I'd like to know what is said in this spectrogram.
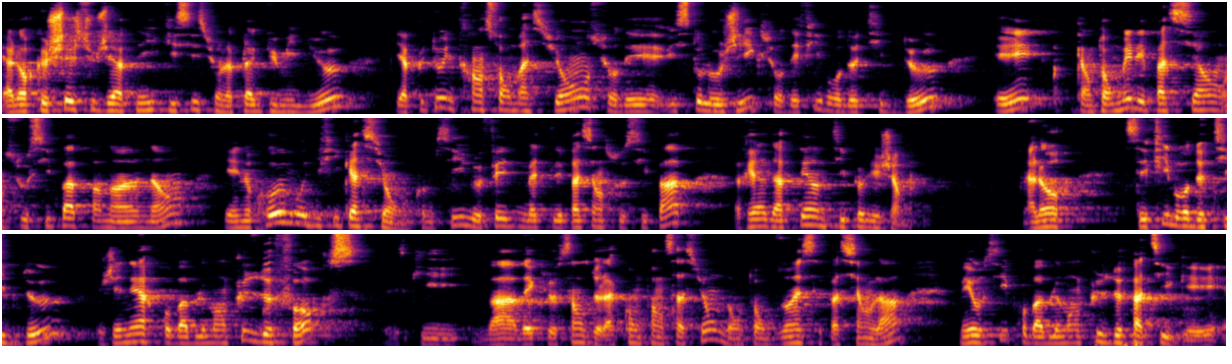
et alors que chez le sujet apnéique, ici sur la plaque du milieu, il y a plutôt une transformation sur des histologiques, sur des fibres de type 2, et quand on met les patients sous CPAP pendant un an, il y a une remodification, comme si le fait de mettre les patients sous CPAP réadaptait un petit peu les gens. Alors, ces fibres de type 2 génèrent probablement plus de force, ce qui va avec le sens de la compensation dont ont besoin ces patients-là, mais aussi probablement plus de fatigue. Et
